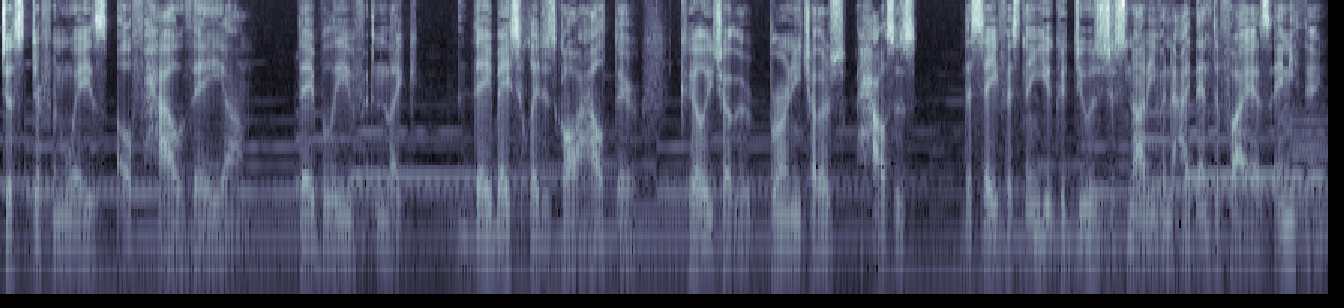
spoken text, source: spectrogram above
just different ways of how they um they believe and like they basically just go out there, kill each other, burn each other's houses. The safest thing you could do is just not even identify as anything.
